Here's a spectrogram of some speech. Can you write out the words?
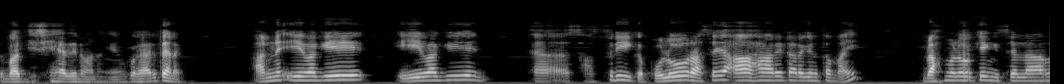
බත් ගෙඩිය හැදෙනවා නම් එහෙම කොහේ හරි තැනක. අන්න ඒ වගේ ඒ වගේ ශාස්ත්‍රීක පොළොව රසය ආහාරයට අරගෙන තමයි බ්‍රහ්ම ලෝකයෙන් ඉස්සෙල්ලාම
